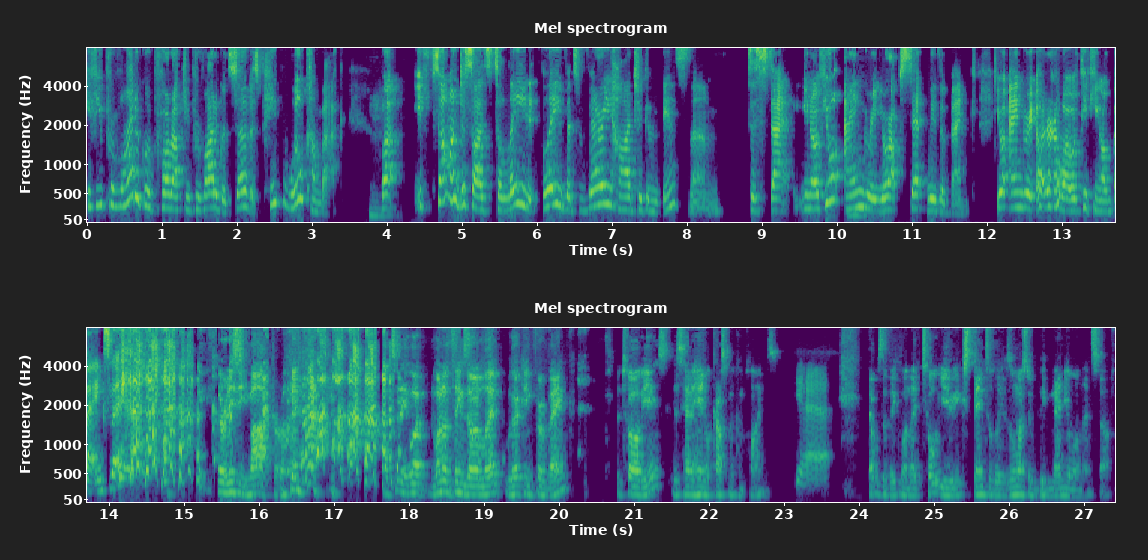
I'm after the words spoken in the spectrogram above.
if you provide a good product, you provide a good service, people will come back. Mm. But if someone decides to leave, leave, it's very hard to convince them to stay. You know, if you're angry, you're upset with a bank. You're angry. I don't know why we're picking on banks, but they're an easy mark, right? I'll tell you what. One of the things I learned working for a bank for 12 years is how to handle customer complaints. Yeah. That was a big one. They taught you extensively. Was almost a big manual on that stuff.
